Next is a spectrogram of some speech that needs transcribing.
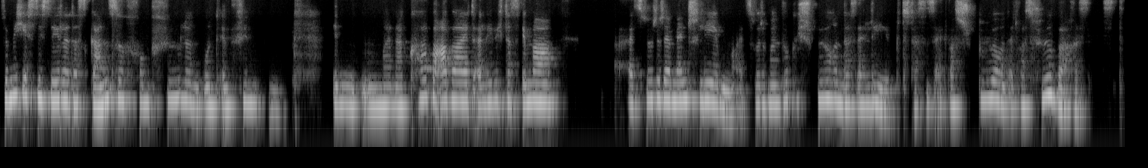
für mich ist die Seele das Ganze vom Fühlen und Empfinden. In meiner Körperarbeit erlebe ich das immer, als würde der Mensch leben, als würde man wirklich spüren, dass er lebt, dass es etwas Spür- und etwas Fühlbares ist.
